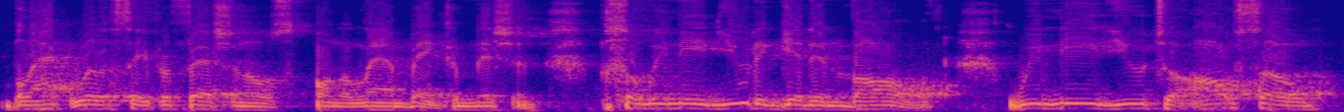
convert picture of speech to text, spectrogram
black real estate professionals on the land bank commission. So we need you to get involved. We need you to also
